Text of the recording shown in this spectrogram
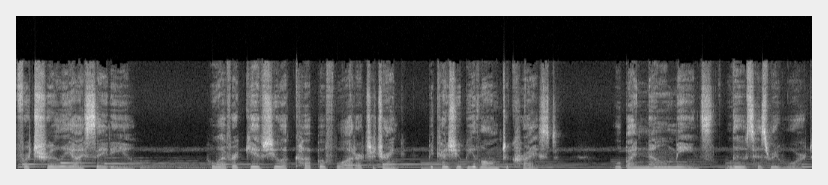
For truly I say to you, whoever gives you a cup of water to drink because you belong to Christ will by no means lose his reward.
